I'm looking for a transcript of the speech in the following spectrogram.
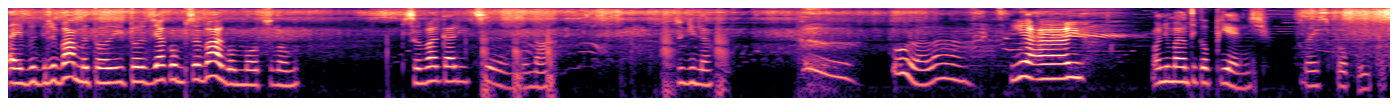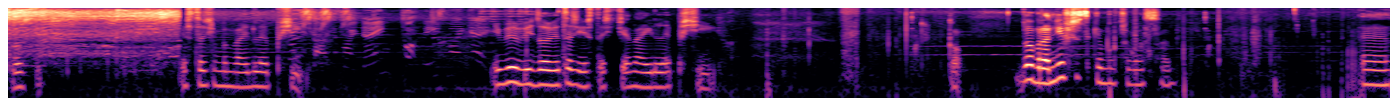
Ej, wygrywamy to i to z jaką przewagą mocną. Przewaga liczynna. Zginę. Ulala. Jaj. Oni mają tylko pięć. Daj spokój po prostu. Jesteśmy najlepsi. I wy widzowie też jesteście najlepsi. Dobra, nie wszystkie muszę was sami. E,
